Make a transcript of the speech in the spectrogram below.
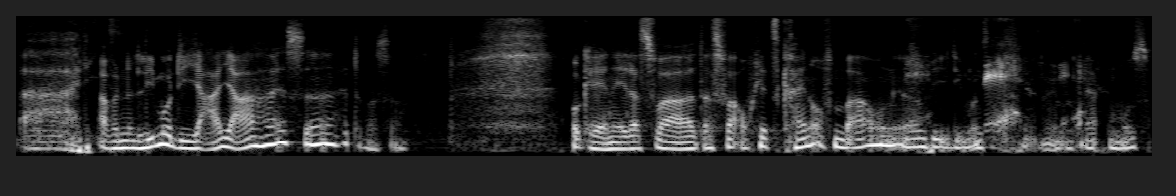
Ah, die, Aber eine Limo, die Ja Ja heißt, äh, hätte was. ja. Okay, nee, das war, das war auch jetzt keine Offenbarung irgendwie, die man sich äh, merken muss.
